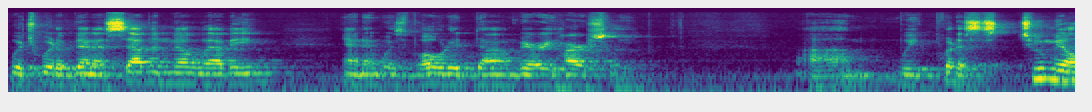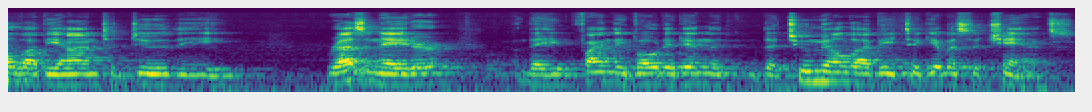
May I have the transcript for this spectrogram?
which would have been a seven mil levy, and it was voted down very harshly. Um, we put a two mil levy on to do the resinator. They finally voted in the, the two mil levy to give us a chance.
